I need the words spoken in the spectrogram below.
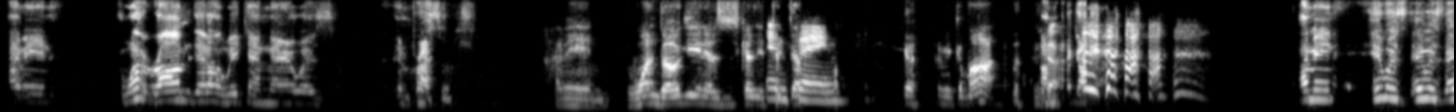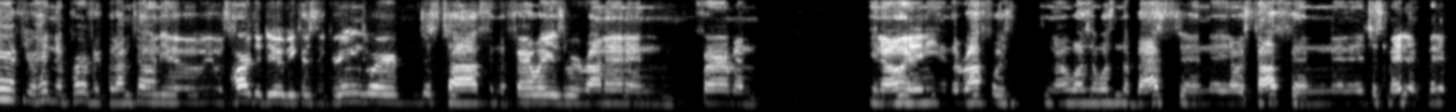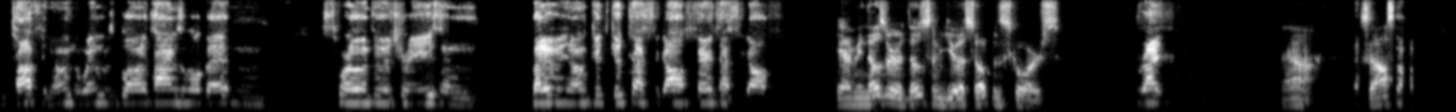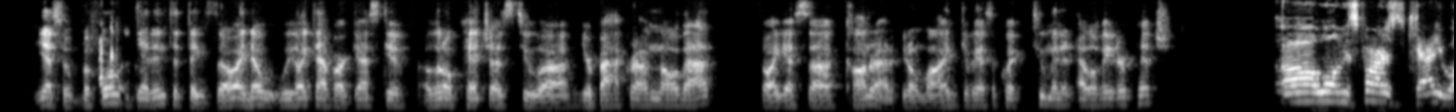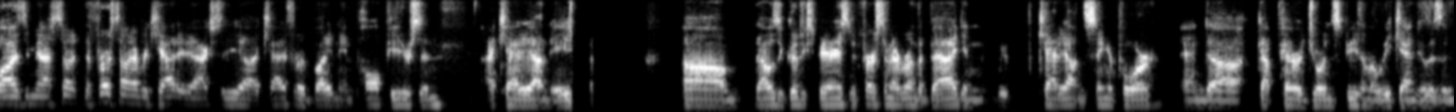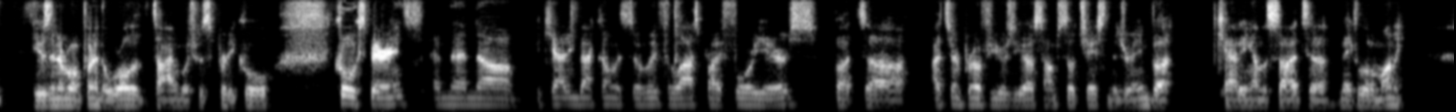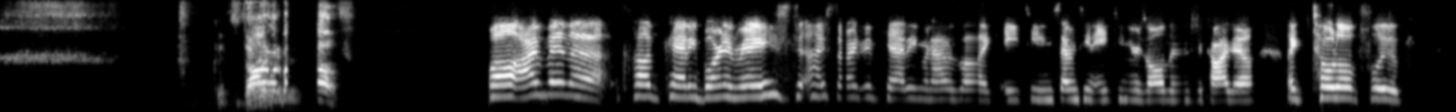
I mean, what Rahm did on the weekend there was impressive. I mean, one bogey, and it was just because he picked Insane. up. I mean, come on. On Yeah. I mean, it was it was there if you're hitting it perfect, but I'm telling you, it was hard to do because the greens were just tough and the fairways were running and firm, and you know, and the rough was you know wasn't wasn't the best, and you know it was tough, and, and it just made it made it tough, you know, and the wind was blowing at times a little bit and swirling through the trees, and but it, you know, good good test of golf, fair test of golf, Yeah, I mean, those are those are some U.S. Open scores. right? Yeah, that's awesome. Yeah, so before we get into things, though, I know we like to have our guests give a little pitch as to uh, your background and all that. So I guess, uh, Conrad, if you don't mind, giving us a quick two minute elevator pitch. Oh well, I mean, as far as caddy wise, I mean, I started the first time I ever caddied. Actually uh, caddied for a buddy named Paul Peterson. I caddied out in Asia. Um, that was a good experience. The first time ever on the bag, and we caddied out in Singapore and uh, got paired with Jordan Spieth on the weekend, who was in, he was the number one player in the world at the time, which was pretty cool, cool experience. And then um, caddying back home with Silverleaf for the last probably four years. But uh, I turned pro a few years ago, so I'm still chasing the dream. But caddying on the side to make a little money. Good Dawn, story. what about yourself? Well, I've been a club caddy born and raised. I started caddying when I was like 18, 17, 18 years old in Chicago. Like total fluke.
